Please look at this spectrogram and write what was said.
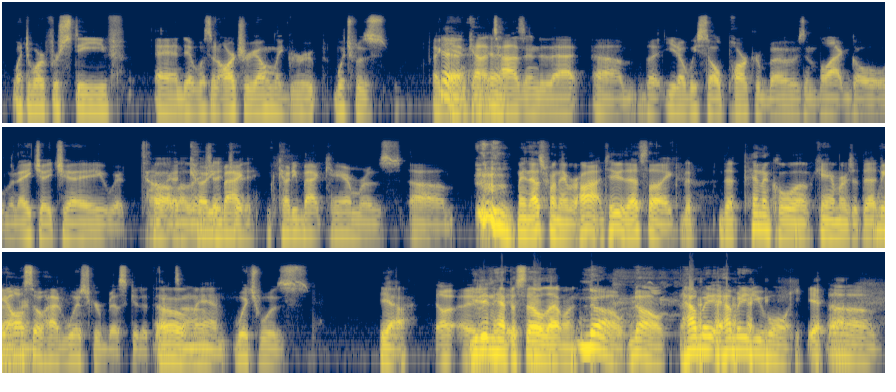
went to work for Steve and it was an archery only group, which was again Yeah, kind of yeah. ties into that. Um, but you know, we sold Parker bows and black gold and HHA with time Oh, had back cutting back cameras. Um, Man, that's when they were hot too. That's like the the pinnacle of cameras at that we time. frame. also had Whisker Biscuit at that Oh, time. man. Which was yeah. uh, You didn't have to sell that one. No, no. How many? How many do you want? Yeah. Um,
